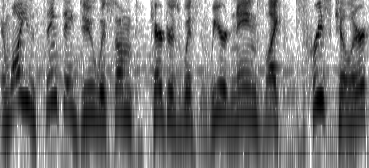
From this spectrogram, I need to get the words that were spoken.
and while you think think they do with some characters with weird names like Priest Killer,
